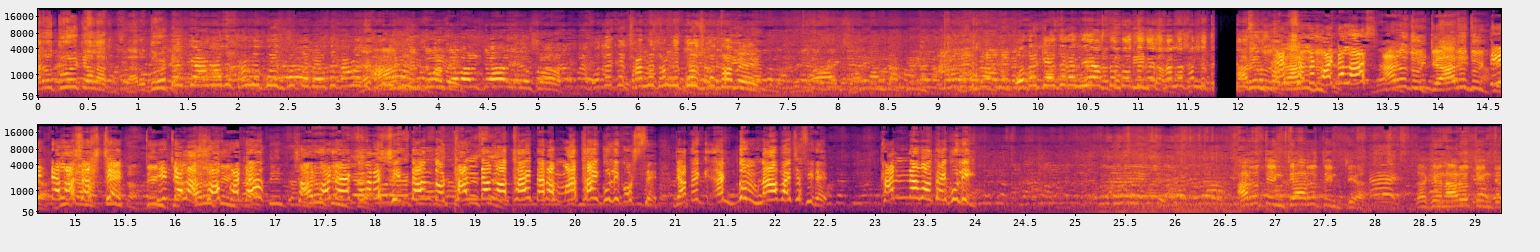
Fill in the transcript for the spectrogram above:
আরও দুইটা লাগছে আরও দুইটা। আমাদের সামনে পুলিশ করতে হবে ওদেরকে সামনে পুলিশ করতে হবে। ওদেরকে সামনে সামনে পুলিশ করতে হবে। ওদেরকে এই জায়গায় নিয়ে আসতে ওদেরকে সামনে সামনে। একসাথে কয়টা লাশ? আরও দুইটা আরও দুইটা। তিনটা লাশ আসছে। তিনটা। লাশ আরও সব তিনটা। কটা সব কটা একেবারে সিদ্ধান্ত ঠান্ডা মাথায় তারা মাথায় গুলি করছে যাতে একদম না বাইচে ফিরে। ঠান্ডা মাথায় গুলি। আরও তিনটা আরও তিনটা। দেখেন, আরও তিনটা,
